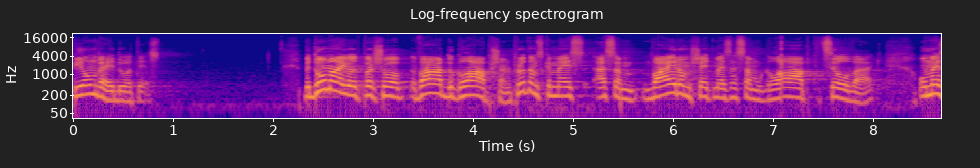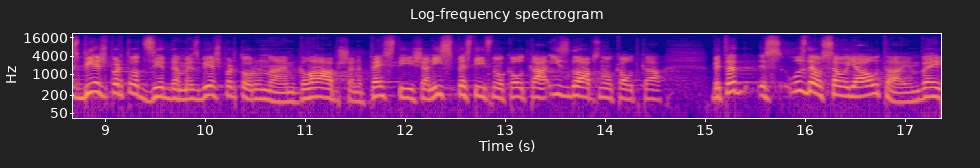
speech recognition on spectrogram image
pilnveidoties. Bet domājot par šo vārdu glābšanu, protams, ka mēs esam vairums šeit, mēs esam glābti cilvēki. Un mēs bieži par to dzirdam, mēs bieži par to runājam. Glābšana, pestīšana, izpestīs no kaut kā, izglābs no kaut kā. Bet tad es uzdevu sev jautājumu, vai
